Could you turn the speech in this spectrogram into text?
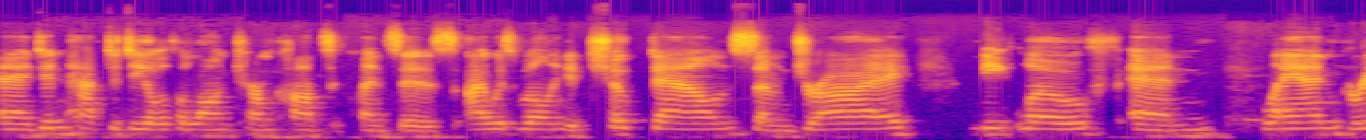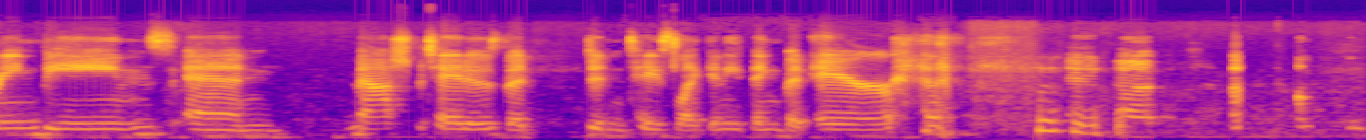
and I didn't have to deal with the long term consequences, I was willing to choke down some dry meatloaf and bland green beans and mashed potatoes that didn't taste like anything but air. and, uh, pumpkin,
